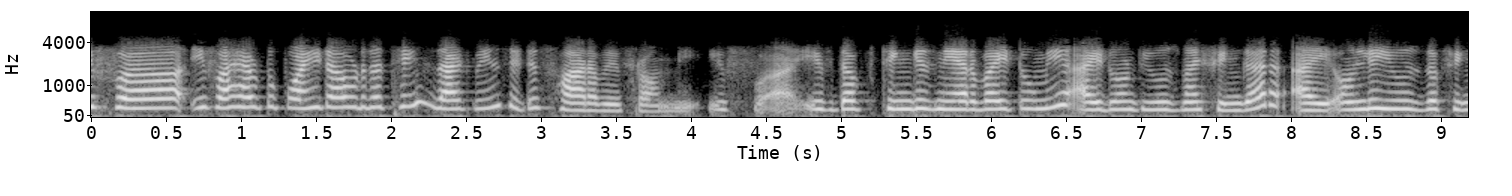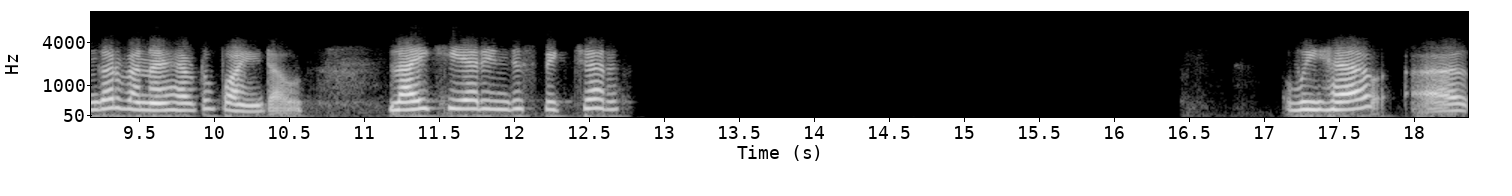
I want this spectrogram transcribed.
if uh, if i have to point out the things that means it is far away from me. If uh, if the thing is nearby to me i don't use my finger. I only use the finger when i have to point out. Like here in this picture we have uh,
